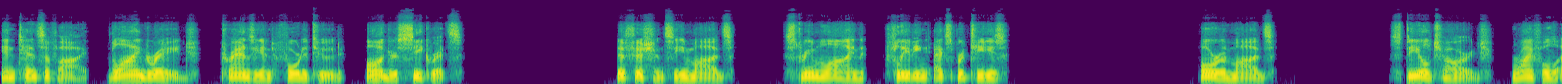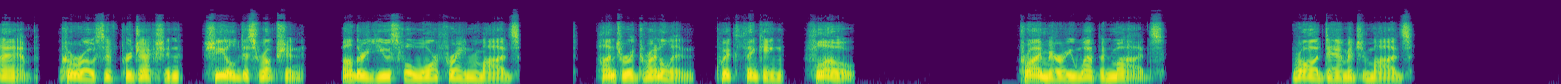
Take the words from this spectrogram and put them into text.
Intensify, blind rage, transient fortitude, augur secrets. Efficiency mods. Streamline, fleeting expertise. Aura mods. Steel charge, rifle amp, corrosive projection, shield disruption, other useful Warframe mods, Hunter Adrenaline, Quick Thinking, Flow, Primary Weapon mods, Raw Damage mods,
